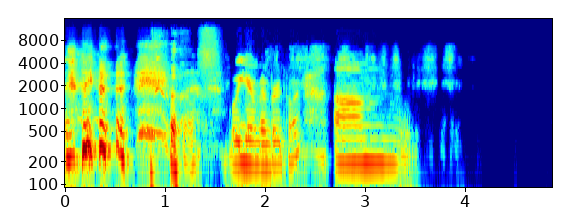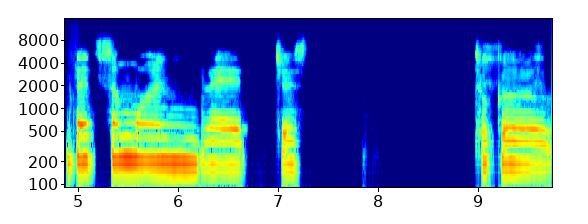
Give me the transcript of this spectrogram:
is. what you're remembered for. Um, that someone that just took a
